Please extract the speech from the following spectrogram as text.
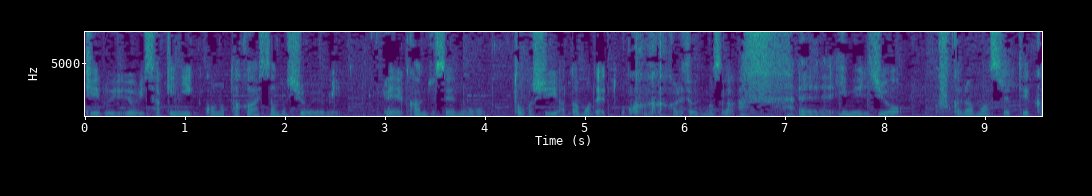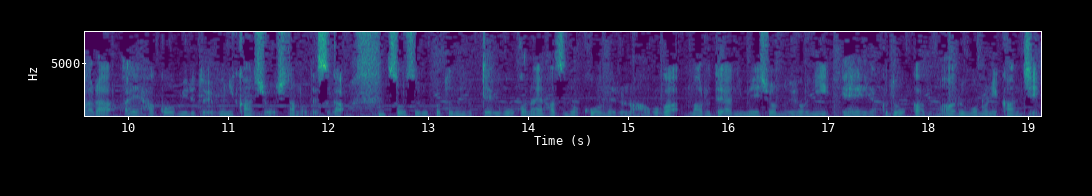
けるより先にこの高橋さんの詩を読み、えー感受性の乏しい頭でと書かれておりますが、えーイメージを膨らませてから、えー箱を見るというふうに鑑賞したのですが、そうすることによって動かないはずのコーネルの箱がまるでアニメーションのように、えー躍動感のあるものに感じ、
